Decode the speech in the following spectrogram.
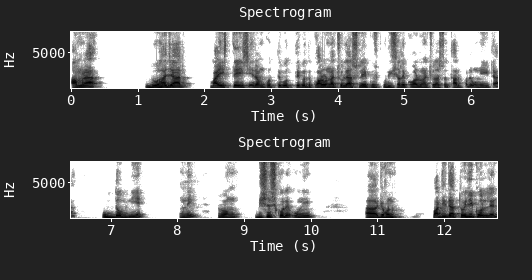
আমরা দু হাজার বাইশ তেইশ এরম করতে করতে করতে করোনা চলে আসলো, একুশ কুড়ি সালে করোনা চলে আসলো, তারপরে উনি এটা উদ্যোগ নিয়ে উনি এবং বিশেষ করে উনি যখন পার্টিটা তৈরি করলেন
